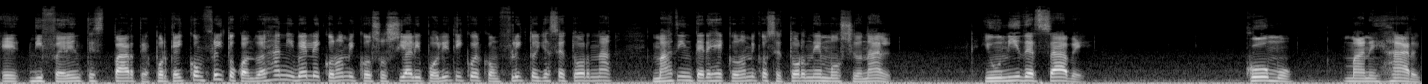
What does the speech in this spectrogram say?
eh, diferentes partes, porque hay conflicto cuando es a nivel económico, social y político, el conflicto ya se torna más de interés económico, se torna emocional. Y un líder sabe cómo manejar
